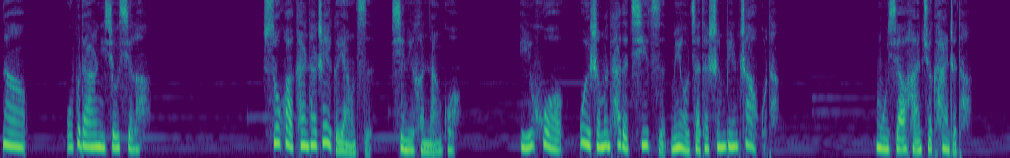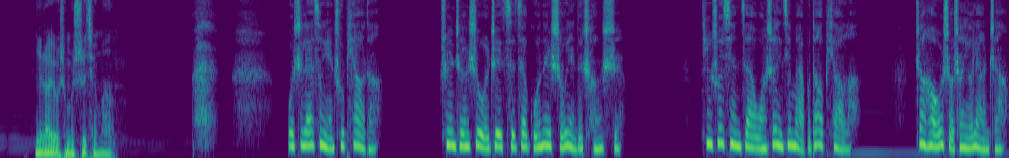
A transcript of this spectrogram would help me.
那我不打扰你休息了。苏画看他这个样子，心里很难过，疑惑为什么他的妻子没有在他身边照顾他。穆萧寒却看着他：“你来有什么事情吗？” 我是来送演出票的，春城是我这次在国内首演的城市。听说现在网上已经买不到票了，正好我手上有两张，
